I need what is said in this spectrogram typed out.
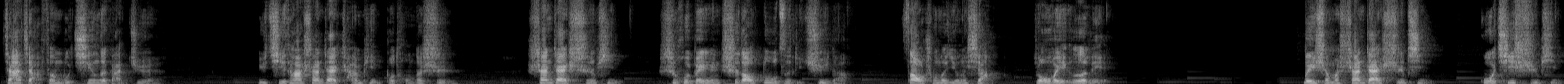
假假分不清的感觉。与其他山寨产品不同的是，山寨食品是会被人吃到肚子里去的，造成的影响尤为恶劣。为什么山寨食品、过期食品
